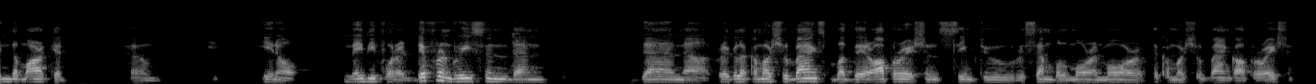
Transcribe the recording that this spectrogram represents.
in the market um, you know, maybe for a different reason than than uh, regular commercial banks, but their operations seem to resemble more and more the commercial bank operation.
